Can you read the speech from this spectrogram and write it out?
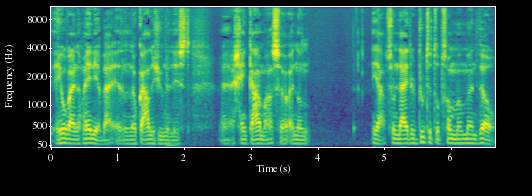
heel weinig media bij. Een lokale journalist, eh, geen camera's zo. En dan, ja, zo'n leider doet het op zo'n moment wel.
